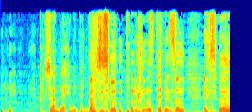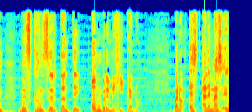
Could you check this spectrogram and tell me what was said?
Por su amplia genital. Por su- porque usted es un, es un desconcertante hombre mexicano. Bueno, es además el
